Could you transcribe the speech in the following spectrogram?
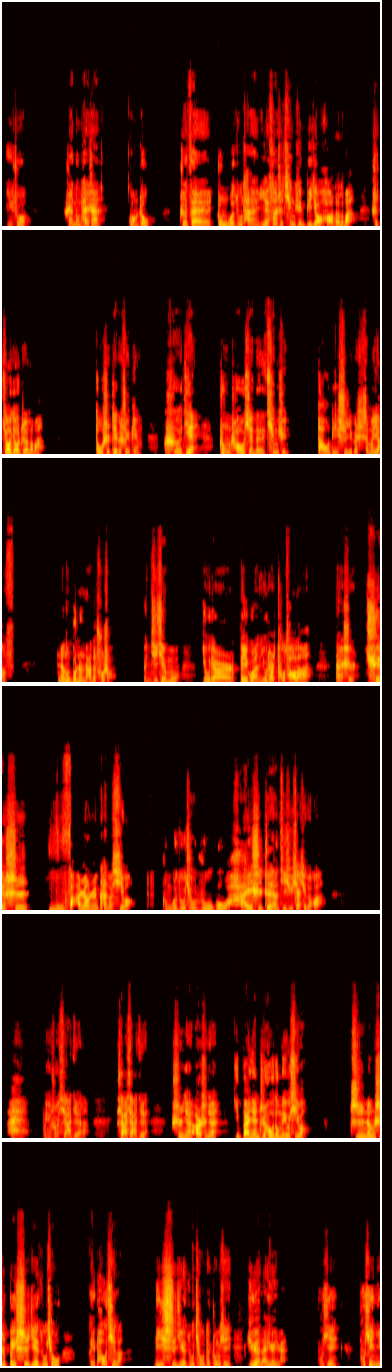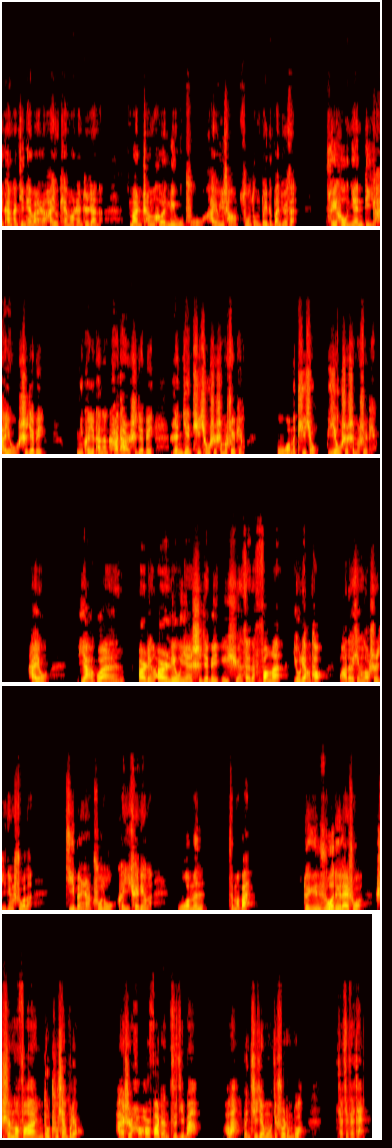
你说，山东泰山、广州，这在中国足坛也算是青训比较好的了吧？是佼佼者了吗？都是这个水平，可见中超现在的青训到底是一个什么样子，能不能拿得出手？本期节目有点悲观，有点吐槽了啊，但是确实无法让人看到希望。中国足球如果我还是这样继续下去的话，哎，不用说下届了，下下届，十年、二十年、一百年之后都没有希望，只能是被世界足球给抛弃了，离世界足球的中心越来越远。不信，不信你看看今天晚上还有天王山之战呢。曼城和利物浦还有一场足总杯的半决赛，随后年底还有世界杯，你可以看看卡塔尔世界杯，人家踢球是什么水平，我们踢球又是什么水平？还有亚冠2026年世界杯预选赛的方案有两套，马德兴老师已经说了，基本上出炉，可以确定了。我们怎么办？对于弱队来说，什么方案你都出现不了。还是好好发展自己吧。好了，本期节目就说这么多，下期再见。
